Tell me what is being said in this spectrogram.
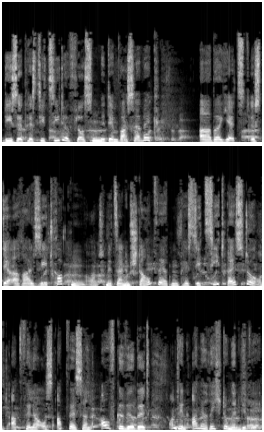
Diese Pestizide flossen mit dem Wasser weg. Aber jetzt ist der Aralsee trocken und mit seinem Staub werden Pestizidreste und Abfälle aus Abwässern aufgewirbelt und in alle Richtungen geweht.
